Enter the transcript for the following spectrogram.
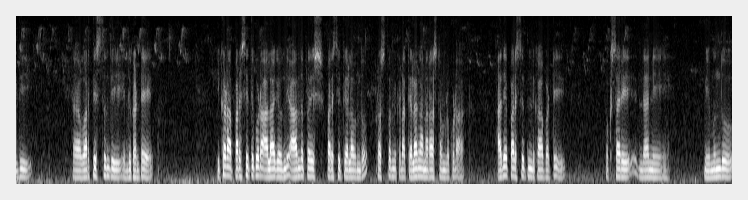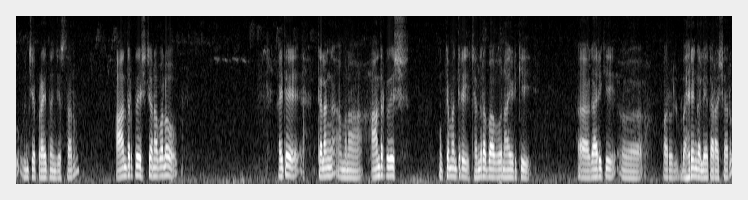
ఇది వర్తిస్తుంది. ఎందుకంటే ఇక్కడ పరిస్థితి కూడా అలాగే ఉంది. ఆంధ్రప్రదేశ్ పరిస్థితి ఎలా ఉందో ప్రస్తుతం ఇక్కడ తెలంగాణ రాష్ట్రంలో కూడా అదే పరిస్థితి ఉంది కాబట్టి ఒకసారి దాన్ని మీ ముందు ఉంచే ప్రయత్నం చేస్తాను. ఆంధ్రప్రదేశ్ జనాభాలో అయితే తెలంగాణ మన ఆంధ్రప్రదేశ్ ముఖ్యమంత్రి చంద్రబాబు నాయుడికి గారికి వారు బహిరంగ లేఖ రాశారు.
